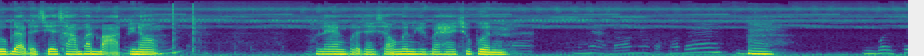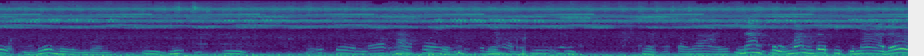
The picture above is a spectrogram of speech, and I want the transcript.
รุปแล้วได้เสียสามพันบาทพี่น้องแรงเพื่อจะเอาเงินขึ้นไปให้ชุเพิ่นอืม ปลูกมันเด้อพี่สิมาเด้อ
